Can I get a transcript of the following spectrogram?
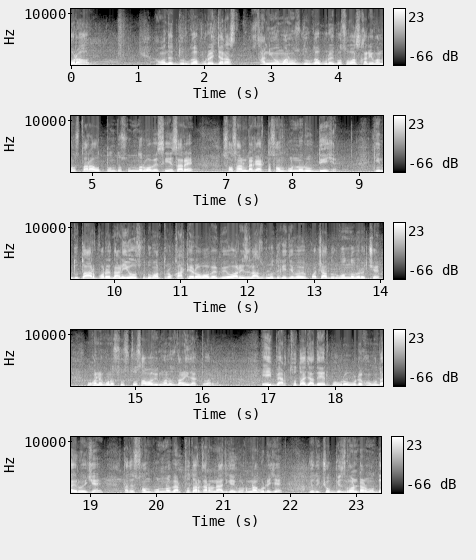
করা হবে। আমাদের দুর্গাপুরের যারা স্থানীয় মানুষ, দুর্গাপুরে বসবাসকারী মানুষ, তারা অত্যন্ত সুন্দরভাবে সিএসআরে শ্মশানটাকে একটা সম্পূর্ণ রূপ দিয়েছেন। কিন্তু তারপরে দাঁড়িয়েও শুধুমাত্র কাঠের অভাবে বেওয়ারিজ লাশগুলো থেকে যেভাবে পচা দুর্গন্ধ বেরোচ্ছে, ওখানে কোনো সুস্থ, স্বাভাবিক মানুষ দাঁড়িয়ে থাকতে পারবে না। এই ব্যর্থতা যাদের, পৌর বোর্ডে ক্ষমতায় রয়েছে, তাদের সম্পূর্ণ ব্যর্থতার কারণে আজকে এই ঘটনা ঘটেছে। যদি চব্বিশ ঘণ্টার মধ্যে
